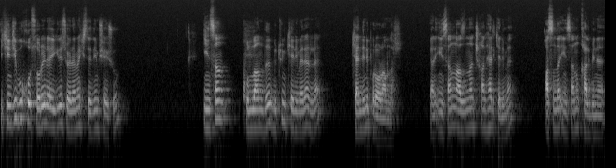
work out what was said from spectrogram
İkinci bu soruyla ilgili söylemek istediğim şey şu. İnsan kullandığı bütün kelimelerle kendini programlar. Yani insanın ağzından çıkan her kelime aslında insanın kalbine,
